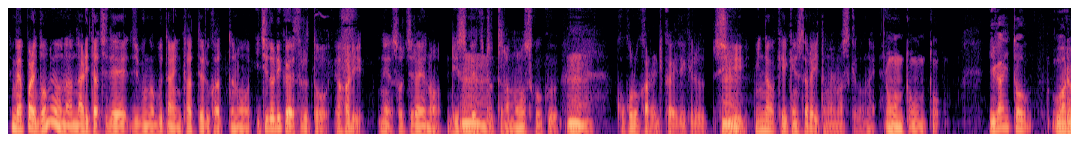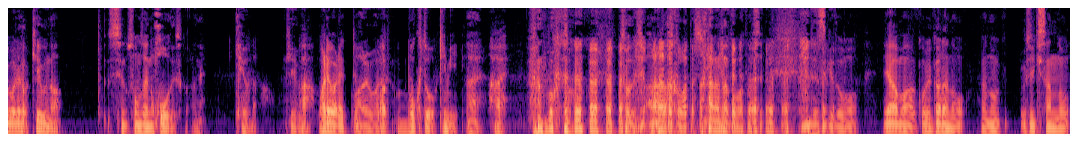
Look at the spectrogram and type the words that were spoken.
でもやっぱりどのような成り立ちで自分が舞台に立ってるかっていうのを一度理解すると、やはりね、そちらへのリスペクトっていうのはものすごくうん。心から理解できるし、うんみんなが経験したらいいと思いますけどね。ほんとほんと。意外と我々は稀有なせ存在の方ですからね。稀有な。稀有。あ、我々って。我々わ僕と君。はい。はい。僕と、そうです。あなたと私あなたと私。ですけども。いや、まあ、これからの、あの、藤木さんの、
